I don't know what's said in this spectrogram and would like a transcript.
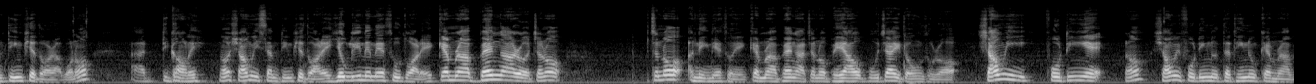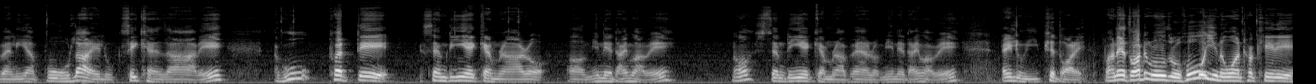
17ဖြစ်သွားတာပေါ့နော်အဲဒီကောင်လေးเนาะ Xiaomi 17ဖြစ်သွားတယ်ရုပ်လေးနည်းနည်းဆိုးသွားတယ်ကင်မရာဘန်းကတော့ကျွန်တော်ကျွန်တော်အနေနဲ့ဆိုရင်ကင်မရာဘန်းကကျွန်တော်ဘယ်ဟာကိုပိုကြိုက်တုံးဆိုတော့ Xiaomi 14ရဲ့เนาะ Xiaomi 14လို့13လို့ကင်မရာဘန်းလေးကပိုလှတယ်လို့စိတ်ခံစားရတယ်အခုထွက်တဲ့17ရဲ့ကင်မရာကတော့ အာမြင်တဲ့အတိုင်းပါပဲနော်17ရဲ့ကင်မရာဘန်းကတော့မြင်တဲ့အတိုင်းပါပဲအဲ့လိုကြီးဖြစ်သွားတယ်။ဘာနဲ့သွားတူလို့ဆိုတော့ဟိုးအရင်တော့ထွက်ခဲ့တဲ့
